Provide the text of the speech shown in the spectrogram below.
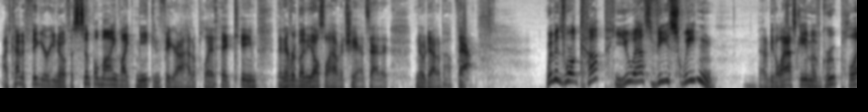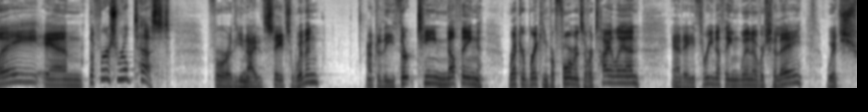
I kind of figure, you know, if a simple mind like me can figure out how to play that game, then everybody else will have a chance at it. No doubt about that. Women's World Cup, US v Sweden. That'll be the last game of group play and the first real test for the United States women after the 13 0 record breaking performance over Thailand and a 3 0 win over Chile, which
